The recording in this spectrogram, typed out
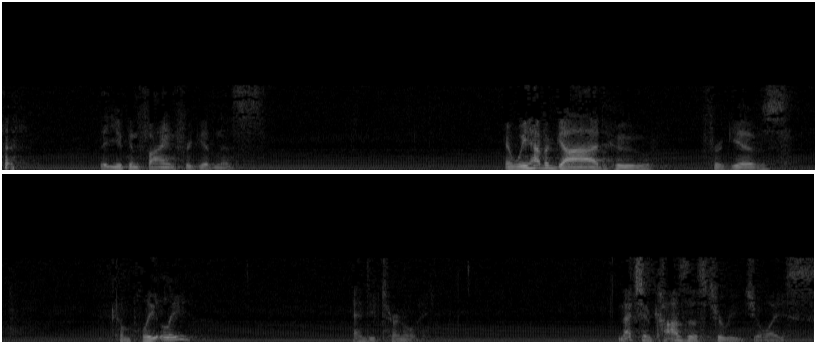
that you can find forgiveness. And we have a God who forgives completely and eternally. And that should cause us to rejoice.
